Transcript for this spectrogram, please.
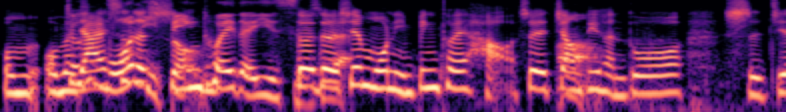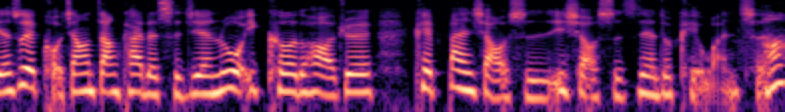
我们我们牙医的手模拟冰推的意思，对对，先模拟冰推好，所以降低很多时间，所以口腔张开的时间，如果一颗的话，我觉得可以半小时一小时之内都可以完成。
